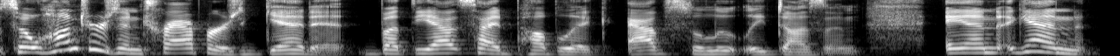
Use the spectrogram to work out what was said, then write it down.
So hunters and trappers get it, but the outside public absolutely doesn't. And again,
